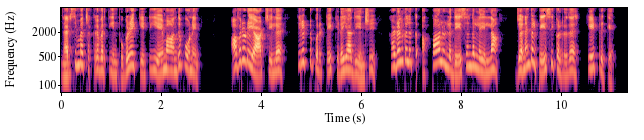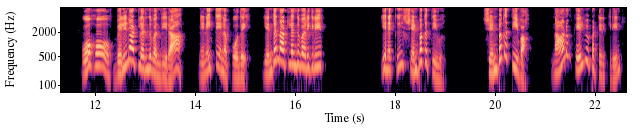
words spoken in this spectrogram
நரசிம்ம சக்கரவர்த்தியின் புகழை கேட்டு ஏமாந்து போனேன். அவருடைய ஆட்சியில திருட்டு புரட்டே கிடையாது என்று கடல்களுக்கு அப்பால் உள்ள தேசங்கள்ல எல்லாம் ஜனங்கள் பேசிக்கொள்றத கேட்டிருக்கேன். ஓஹோ வெளிநாட்டிலிருந்து வந்தீரா? நினைத்தேன் அப்போதே. எந்த நாட்டிலிருந்து வருகிறீர்? எனக்கு செண்பகத்தீவு. செண்பகத்தீவா? நானும் கேள்விப்பட்டிருக்கிறேன்.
